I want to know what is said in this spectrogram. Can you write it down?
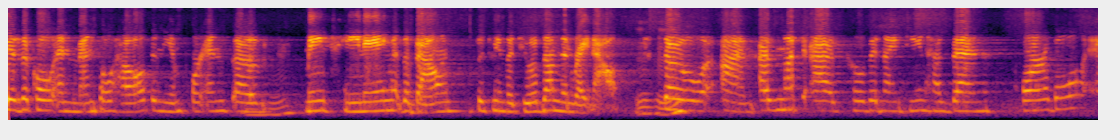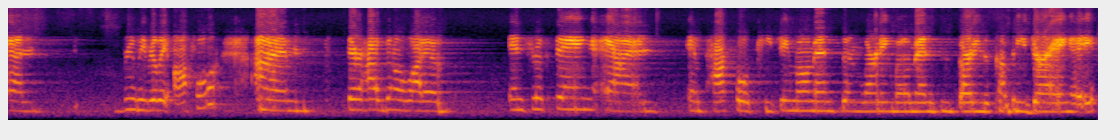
physical and mental health and the importance of mm-hmm. maintaining the balance between the two of them than right now. Mm-hmm. So, um, as much as COVID 19 has been horrible and really, really awful, um, there has been a lot of interesting and impactful teaching moments and learning moments and starting this company during a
